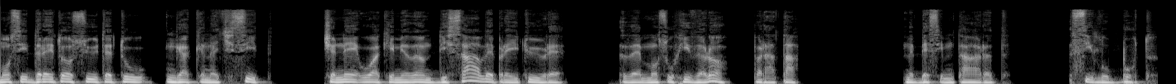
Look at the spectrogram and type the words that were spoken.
Mos i drejto sytë e tu nga kënaqësitë që ne ua kemi dhënë disave prej tyre dhe mos u hidhëro për ata. Me besimtarët sillu butë.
